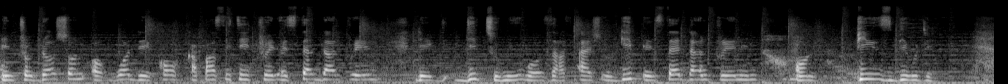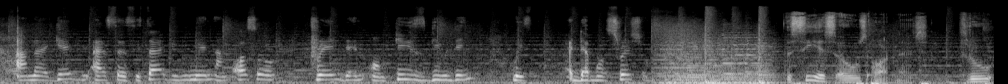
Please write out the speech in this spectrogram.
introduction of what they call capacity training, a step down training they did to me was that I should give a step down training on peace building. And I gave, I sensitized the women and also trained them on peace building with a demonstration. The CSO's partners, through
